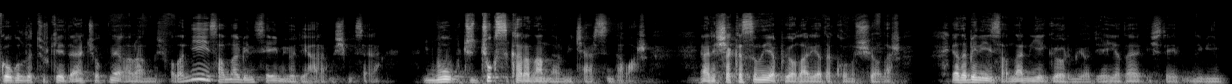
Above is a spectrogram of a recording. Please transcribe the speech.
Google'da Türkiye'de en çok ne aranmış falan. Niye insanlar beni sevmiyor diye aramış mesela. Bu çok sık arananların içerisinde var. Yani şakasını yapıyorlar ya da konuşuyorlar. Ya da beni insanlar niye görmüyor diye ya da işte ne bileyim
